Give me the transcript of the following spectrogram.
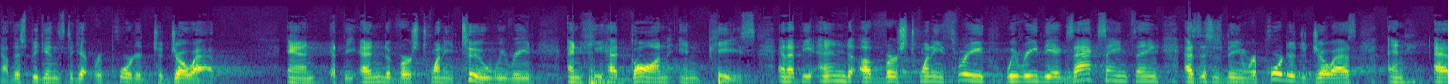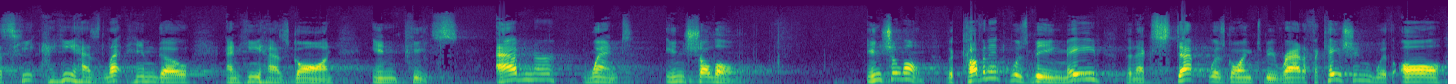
Now, this begins to get reported to Joab. And at the end of verse 22, we read, and he had gone in peace. And at the end of verse 23, we read the exact same thing as this is being reported to Joaz, and as he, he has let him go, and he has gone in peace. Abner went in shalom. In shalom. The covenant was being made. The next step was going to be ratification with all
